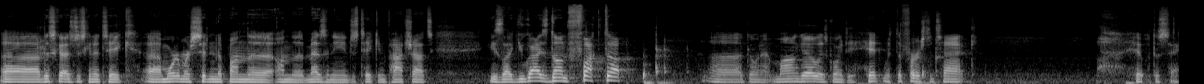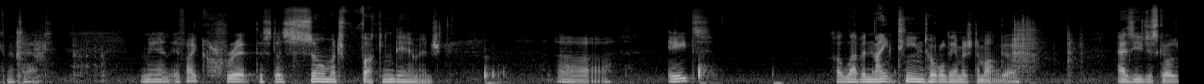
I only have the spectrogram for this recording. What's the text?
Uh, this guy's just gonna take uh, Mortimer's sitting up on the on the mezzanine, just taking pot shots. He's like, "You guys done fucked up." Uh, going at Mongo is going to hit with the first attack. Hit with the second attack. Man, if I crit, this does so much fucking damage. Uh, 8, 11, 19 total damage to Mongo. As he just goes,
